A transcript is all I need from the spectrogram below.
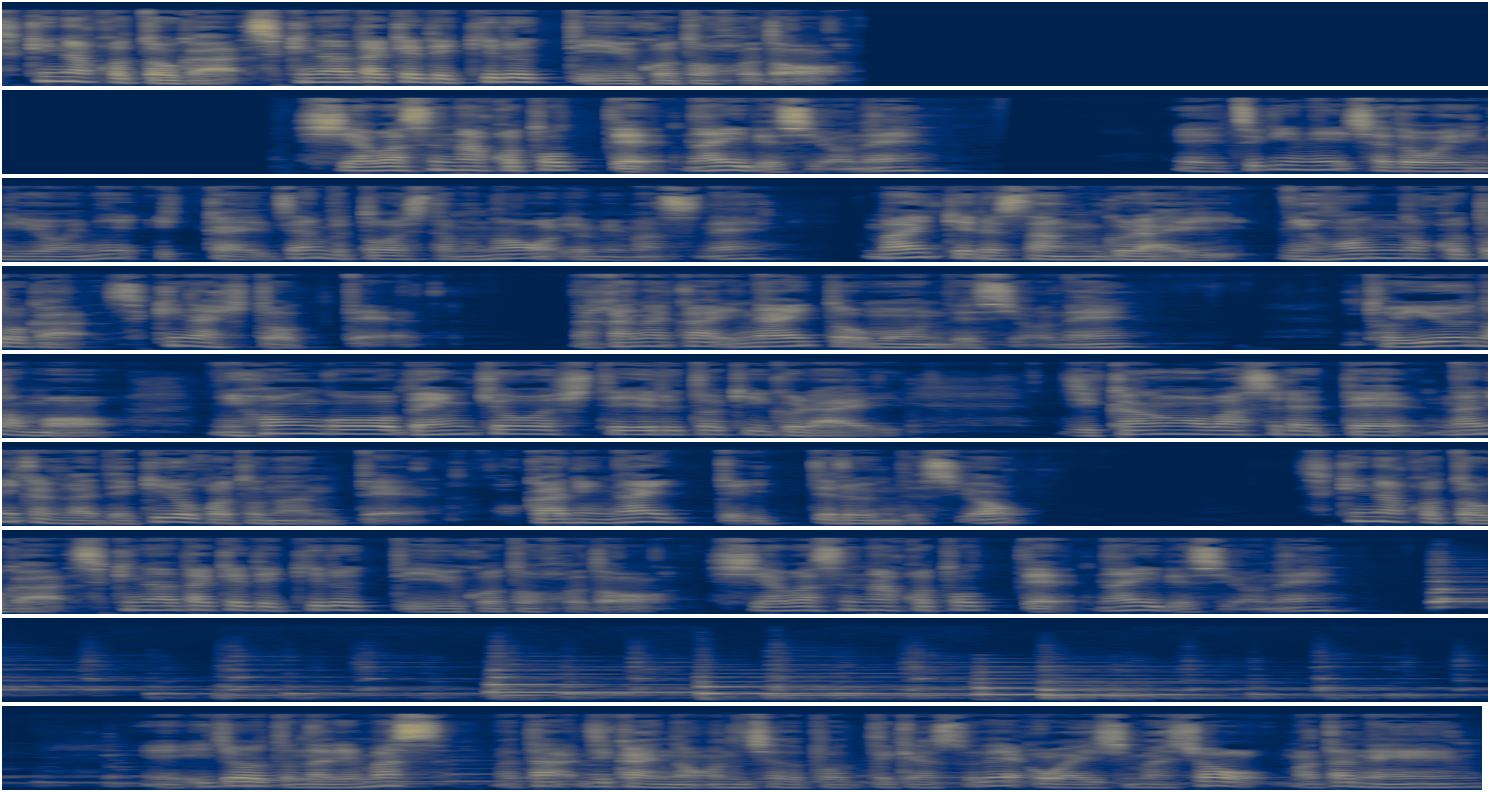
好きなことが好きなだけできるっていうことほど幸せなことってないですよね。えー、次にシャドー演技用に一回全部通したものを読みますね。マイケルさんぐらい日本のことが好きな人ってなかなかいないと思うんですよね。というのも日本語を勉強している時ぐらい時間を忘れて何かができることなんて他にないって言ってるんですよ。好きなことが好きなだけできるっていうことほど幸せなことってないですよね。以上となります。また次回のオニチャドポッドキャストでお会いしましょう。またね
